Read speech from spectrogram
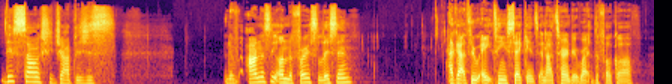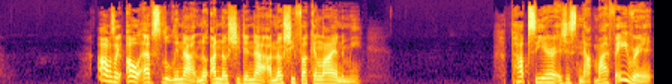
this song she dropped is just honestly on the first listen. I got through 18 seconds and I turned it right the fuck off. I was like, oh, absolutely not. No, I know she did not. I know she fucking lying to me. Pop Ciara is just not my favorite.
